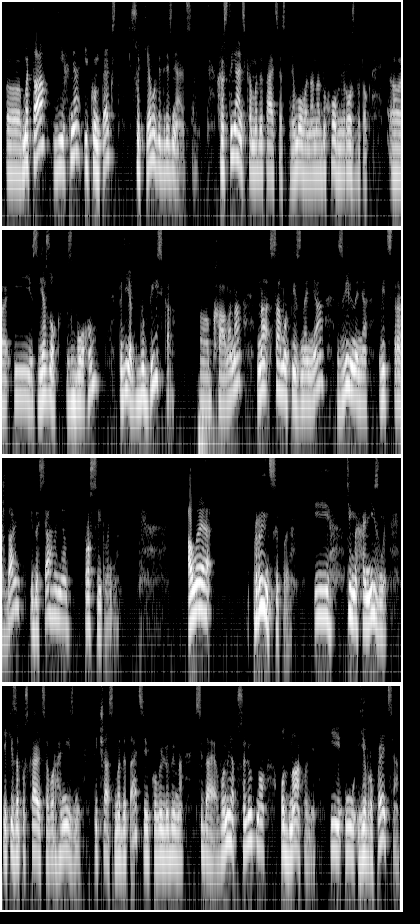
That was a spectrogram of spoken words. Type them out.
Е, Мета їхня і контекст суттєво відрізняються. Християнська медитація спрямована на духовний розвиток е, і зв'язок з Богом, тоді як буддийська е, бхавана на самопізнання, звільнення від страждань і досягнення просвітлення. Але принципи і ті механізми, які запускаються в організмі під час медитації, коли людина сідає, вони абсолютно однакові і у європейця,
